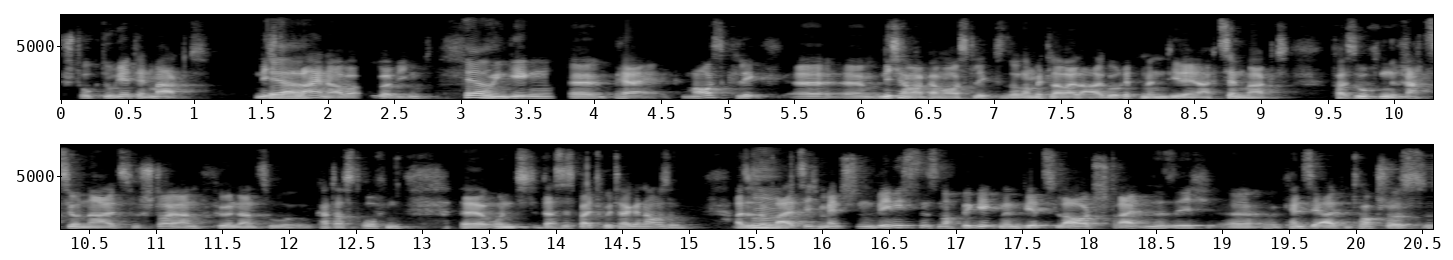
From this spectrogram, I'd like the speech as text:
strukturiert den Markt. Nicht ja. alleine, aber überwiegend. Ja. Wohingegen äh, per Mausklick, äh, äh, nicht einmal per Mausklick, sogar mittlerweile Algorithmen, die den Aktienmarkt versuchen rational zu steuern, führen dann zu Katastrophen. Äh, und das ist bei Twitter genauso. Also Mhm. sobald sich Menschen wenigstens noch begegnen, wird's laut, streiten sie sich, äh, kennst die alten Talkshows,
